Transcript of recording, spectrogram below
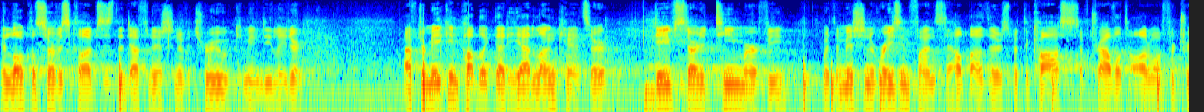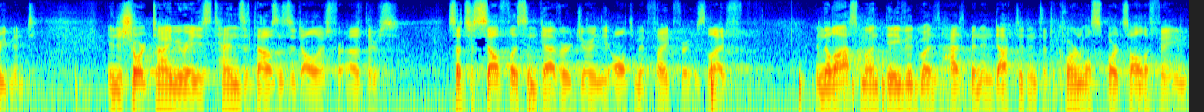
and local service clubs is the definition of a true community leader. After making public that he had lung cancer, Dave started Team Murphy with a mission of raising funds to help others with the costs of travel to Ottawa for treatment. In a short time, he raised tens of thousands of dollars for others. Such a selfless endeavour during the ultimate fight for his life. In the last month, David was, has been inducted into the Cornwall Sports Hall of Fame,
